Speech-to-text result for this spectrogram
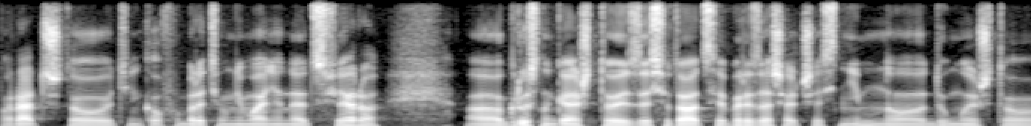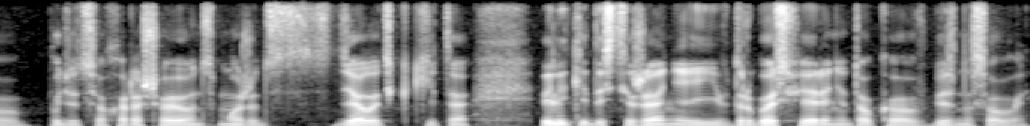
рад, что Тиньков обратил внимание на эту сферу. Uh, грустно, конечно, из-за ситуации, произошедшей с ним, но думаю, что будет все хорошо, и он сможет сделать какие-то великие достижения и в другой сфере, не только в бизнесовой.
